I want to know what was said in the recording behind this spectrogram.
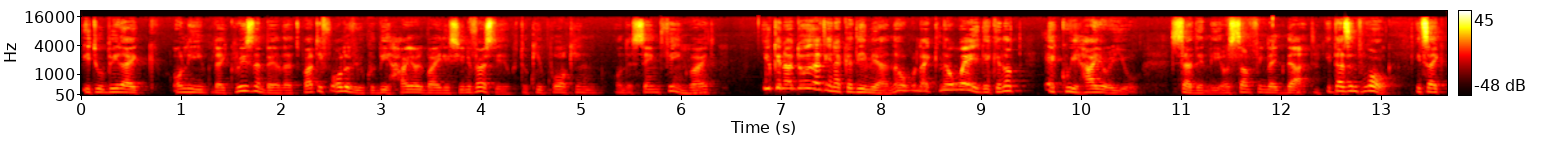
it would be like only like reasonable that what if all of you could be hired by this university to keep working on the same thing mm-hmm. right? You cannot do that in academia. No like no way. They cannot acqui-hire you suddenly or something like that. It doesn't work. It's like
